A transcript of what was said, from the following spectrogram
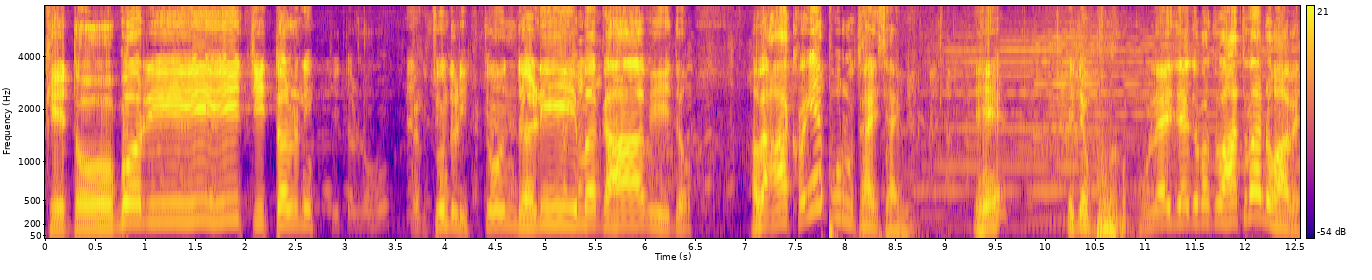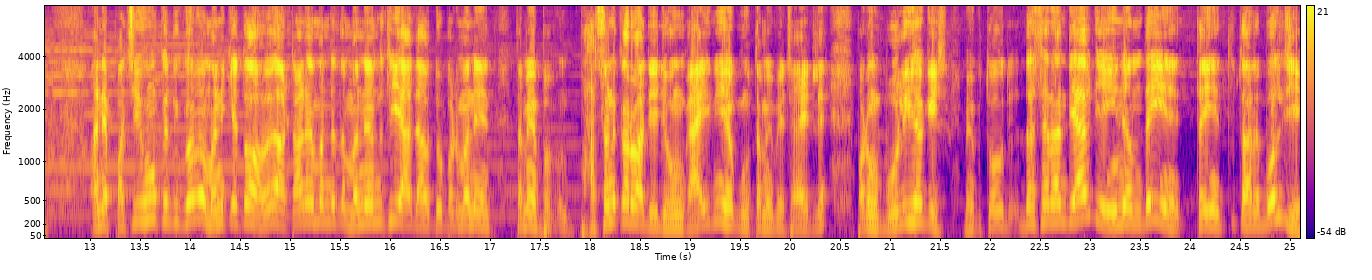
કે તો ગોરી ચિતલની. ચિતલનું હું ચૂંદડી ચૂંદડી મગાવી દો. હવે આ કઈ પૂરું થાય સાહેબ હે? એટલે ભૂલાઈ જાય તો પાછું હાથમાં આવે. અને પછી હું કીધું ગમે મને કે તો હવે અટાણે મને તો મને નથી યાદ આવતું, પણ મને તમે ભાષણ કરવા દેજો. હું ગાઈ નહીં શકું તમે બેઠા એટલે. પણ હું બોલી શકીશ. મેં તો દશેરાને આવજે ઇનામ દઈએ, તઈ તું તારે બોલજે.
